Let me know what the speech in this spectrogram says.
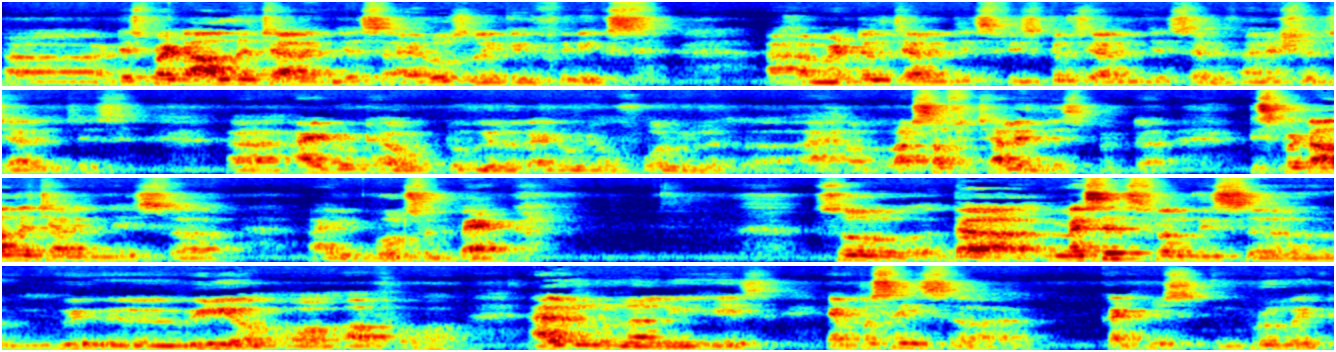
Uh, despite all the challenges, I rose like a phoenix. I have mental challenges, physical challenges, and financial challenges. Uh, I don't have two wheeler, I don't have four wheeler. Uh, I have lots of challenges, but uh, despite all the challenges, uh, I bounced back. So the message from this video of, of Alan Mulally is emphasize continuous improvement,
